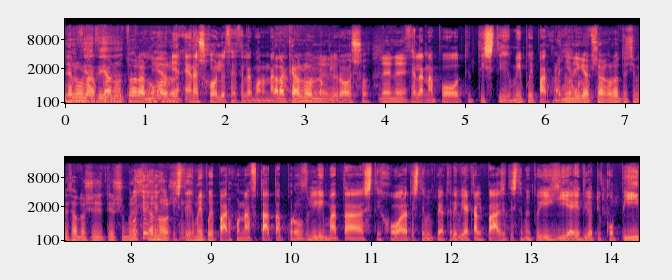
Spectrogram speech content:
θέλω να κάνω τώρα μία ερώτηση. Ένα σχόλιο θα ήθελα μόνο να Παρακαλώ, κάνω, να ναι, ναι. ολοκληρώσω. Ναι, ναι. Ήθελα να πω ότι τη στιγμή που υπάρχουν. Αν είναι για τους αγρότες, επειδή θα το συζητήσουμε όχι, όχι, όχι, Τη στιγμή που υπάρχουν αυτά τα προβλήματα στη χώρα, τη στιγμή που η ακρίβεια καλπάζει, τη στιγμή που η υγεία ιδιωτικοποιείται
